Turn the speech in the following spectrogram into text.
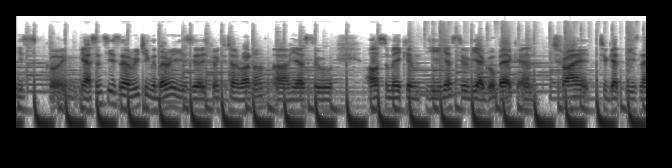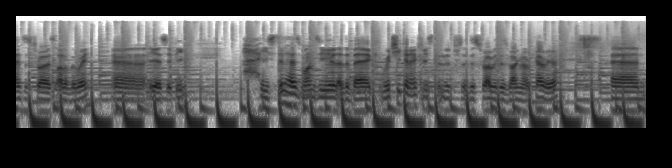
he's going yeah since he's reaching the berry he's, he's going to turn around now. He has to also make him he has to yeah go back and try to get these lance destroyers out of the way uh, ASAP. He still has one zeal at the back, which he can actually still destroy with his Ragnar carrier, and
